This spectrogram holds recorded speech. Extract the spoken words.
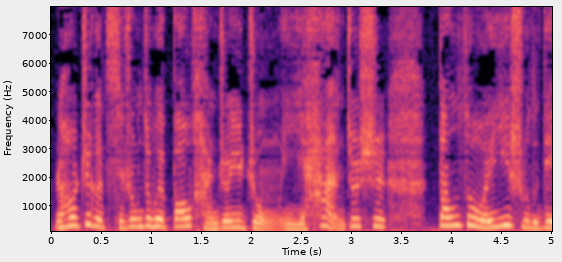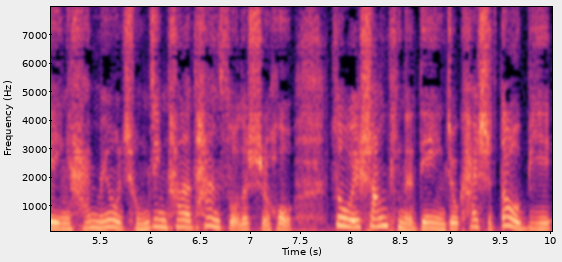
然后这个其中就会包含着一种遗憾，就是当作为艺术的电影还没有穷尽它的探索的时候，作为商品的电影就开始倒逼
